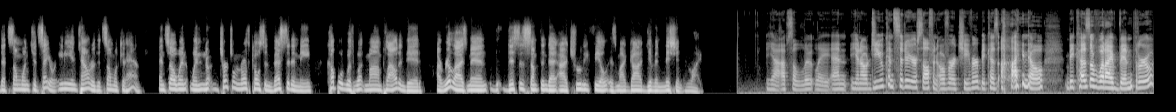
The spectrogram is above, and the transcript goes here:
that someone could say or any encounter that someone could have and so when when church on the north coast invested in me coupled with what mom plowden did i realized man th- this is something that i truly feel is my god-given mission in life yeah, absolutely. And, you know, do you consider yourself an overachiever? Because I know because of what I've been through,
